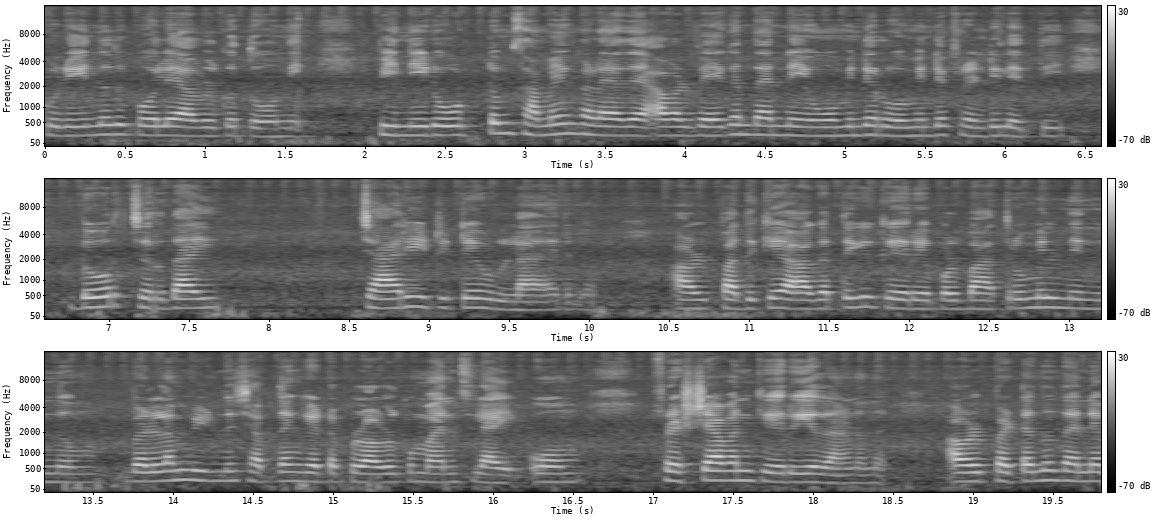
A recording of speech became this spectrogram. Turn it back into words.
കുഴയുന്നത് പോലെ അവൾക്ക് തോന്നി. പിന്നീട് ഒട്ടും സമയം കളയാതെ അവൾ വേഗം തന്നെ ഓമിന്റെ റൂമിന്റെ ഫ്രണ്ടിലെത്തി. ഡോർ ചെറുതായി ചാരിയിട്ടിട്ടേ ഉള്ളായിരുന്നു. അവൾ പതുക്കെ അകത്തേക്ക് കയറിയപ്പോൾ ബാത്റൂമിൽ നിന്നും വെള്ളം വീഴുന്ന ശബ്ദം കേട്ടപ്പോൾ അവൾക്ക് മനസ്സിലായി ഓം ഫ്രഷ് ആവാൻ കയറിയതാണെന്ന്. അവൾ പെട്ടെന്ന് തന്നെ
